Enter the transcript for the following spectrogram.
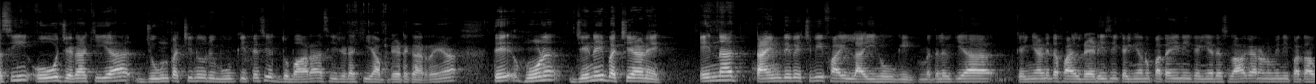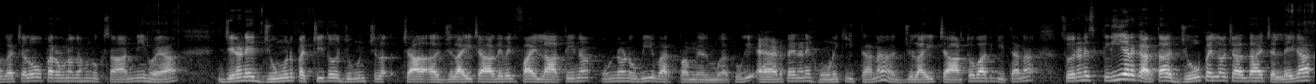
ਅਸੀਂ ਉਹ ਜਿਹੜਾ ਕੀ ਆ, ਜੂਨ 25 ਨੂੰ ਰਿਮੂਵ ਕੀਤੇ ਸੀ ਦੁਬਾਰਾ ਅਸੀਂ ਜਿਹੜਾ ਕੀ ਅਪਡੇਟ ਕਰ ਰਹੇ ਆ ਤੇ ਹੁਣ ਜਿਹਨੇ ਬੱਚਿਆਂ ਨੇ ਇਹਨਾਂ ਟਾਈਮ ਦੇ ਵਿੱਚ ਵੀ ਫਾਈਲ ਲਾਈ ਹੋਊਗੀ। ਮਤਲਬ ਕਿ ਆ ਕਈਆਂ ਨੇ ਤਾਂ ਫਾਈਲ ਰੈਡੀ ਸੀ, ਕਈਆਂ ਨੂੰ ਪਤਾ ਹੀ ਨਹੀਂ, ਕਈਆਂ ਦੇ ਸਲਾਹਕਾਰਾਂ ਨੂੰ ਵੀ ਨਹੀਂ ਪਤਾ ਹੋਊਗਾ। ਚਲੋ, ਪਰ ਉਹਨਾਂ ਦਾ ਹੁਣ ਨੁਕਸਾਨ ਨਹੀਂ ਹੋਇਆ। ਜਿਨ੍ਹਾਂ ਨੇ ਜੂਨ 25 ਤੋਂ ਜੂਨ ਚਲ- ਚਾ- ਜੁਲਾਈ 4 ਦੇ ਵਿੱਚ ਫਾਈਲ ਲਾਤੀ ਨਾ, ਉਹਨਾਂ ਨੂੰ ਵੀ ਵਰਕ ਪਰਮਿਟ ਮਿਲੂਗਾ ਕਿਉਂਕਿ ਐਡ ਤਾਂ ਇਹਨਾਂ ਨੇ ਹੁਣ ਕੀਤਾ ਨਾ, ਜੁਲਾਈ 4 ਤੋਂ ਬਾਅਦ ਕੀਤਾ ਨਾ। ਸੋ ਇਹਨਾਂ ਨੇ ਕਲੀਅਰ ਕਰਤਾ, ਜੋ ਪਹਿਲਾਂ ਚੱਲਦਾ ਹੈ ਚੱਲੇਗਾ।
